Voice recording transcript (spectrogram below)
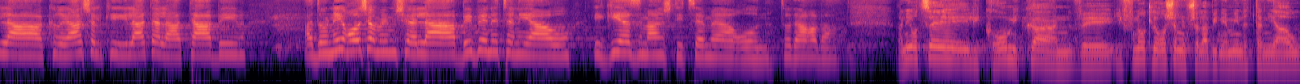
לקריאה של קהילת הלהט"בים אדוני ראש הממשלה ביבי נתניהו, הגיע הזמן שתצא מהארון. תודה רבה. אני רוצה לקרוא מכאן ולפנות לראש הממשלה בנימין נתניהו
